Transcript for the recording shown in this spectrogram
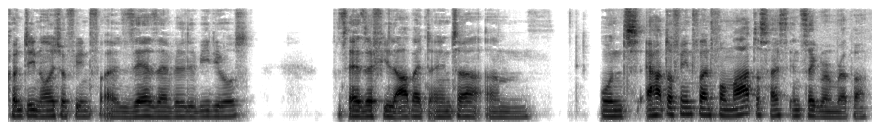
könnt ihn euch auf jeden Fall sehr, sehr wilde Videos. Sehr, sehr viel Arbeit dahinter. Ähm, und er hat auf jeden Fall ein Format, das heißt Instagram Rapper.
